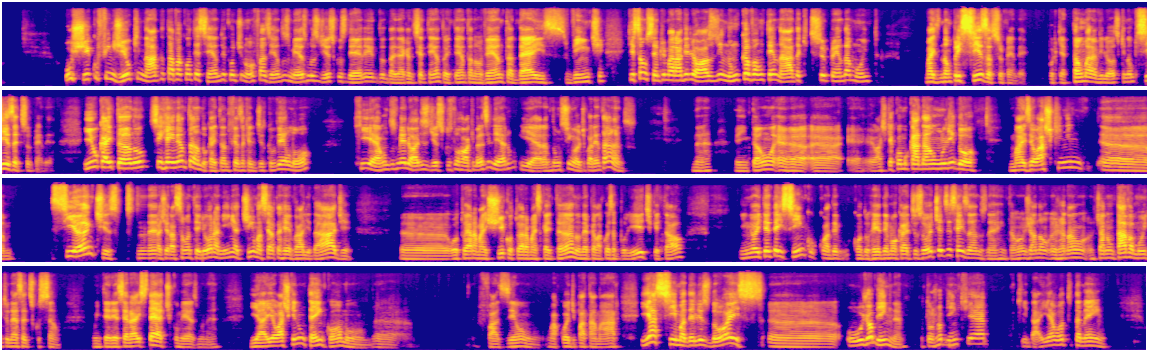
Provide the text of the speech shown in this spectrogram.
O Chico fingiu que nada estava acontecendo e continuou fazendo os mesmos discos dele do, da década de 70, 80, 90, 10, 20, que são sempre maravilhosos e nunca vão ter nada que te surpreenda muito. Mas não precisa surpreender, porque é tão maravilhoso que não precisa te surpreender. E o Caetano se reinventando. O Caetano fez aquele disco Velô, que é um dos melhores discos do rock brasileiro e era de um senhor de 40 anos. Né? Então, é, é, é, eu acho que é como cada um lidou. Mas eu acho que se antes, né, a geração anterior à minha, tinha uma certa rivalidade, ou tu era mais Chico, ou tu era mais Caetano, né, pela coisa política e tal. Em 85, quando, quando o rei democratizou, eu tinha 16 anos, né? Então eu já não eu já não já não estava muito nessa discussão. O interesse era estético mesmo, né? E aí eu acho que não tem como uh, fazer um, uma coisa de patamar. E acima deles dois, uh, o Jobim, né? O Tom Jobim, que é que daí é outro também.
